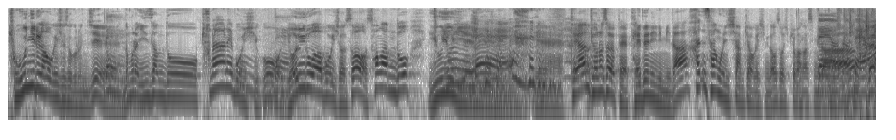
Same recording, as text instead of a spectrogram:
좋은 일을 하고 계셔서 그런지 네. 너무나 인상도 편안해 보이시고 네. 여유로워 보이셔서 성함도 유유희예요. 네. 예. 대한 변호사협회 대변인입니다. 한상훈 씨 함께하고 계십니다. 어서 오십시오. 반갑습니다. 네, 어서 오세요. 네.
